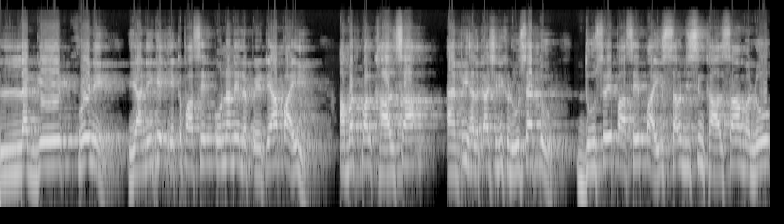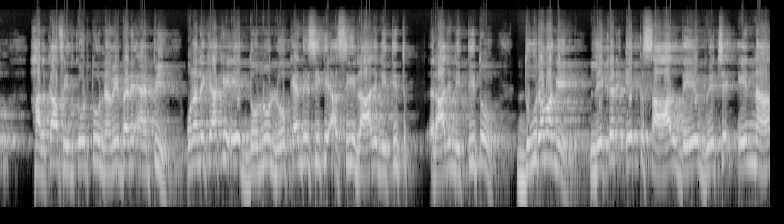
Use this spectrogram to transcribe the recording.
ਲੱਗੇ ਹੋਏ ਨੇ। ਯਾਨੀ ਕਿ ਇੱਕ ਪਾਸੇ ਉਹਨਾਂ ਨੇ ਲਪੇਟਿਆ ਭਾਈ ਅਮਰਪਾਲ ਖਾਲਸਾ ਐਮਪੀ ਹਲਕਾ ਸ਼੍ਰੀ ਖਡੂਰ ਸਾਹਿਬ ਤੋਂ। ਦੂਸਰੇ ਪਾਸੇ ਭਾਈ ਸਰਬਜੀਤ ਸਿੰਘ ਖਾਲਸਾ ਵੱਲੋਂ ਹਲਕਾ ਫਰੀਦਕੋਟ ਤੋਂ ਨਵੇਂ ਬਣੇ ਐਮਪੀ ਉਹਨਾਂ ਨੇ ਕਿਹਾ ਕਿ ਇਹ ਦੋਨੋਂ ਲੋਕ ਕਹਿੰਦੇ ਸੀ ਕਿ ਅਸੀਂ ਰਾਜਨੀਤੀ ਰਾਜਨੀਤੀ ਤੋਂ ਦੂਰ ਰਵਾਂਗੇ। ਲੇਕਿਨ 1 ਸਾਲ ਦੇ ਵਿੱਚ ਇਹਨਾਂ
